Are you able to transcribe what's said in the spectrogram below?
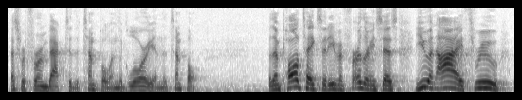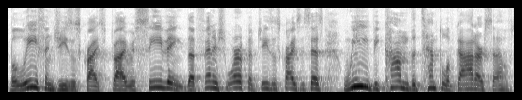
That's referring back to the temple and the glory in the temple. But then Paul takes it even further. He says, You and I, through belief in Jesus Christ, by receiving the finished work of Jesus Christ, it says, we become the temple of God ourselves.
